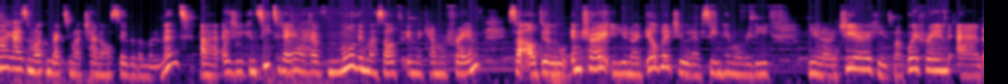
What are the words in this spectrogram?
Hi guys and welcome back to my channel Savour the Moment. Uh, as you can see today I have more than myself in the camera frame so I'll do a little intro. You know Gilbert, you would have seen him already. You know Gio, he's my boyfriend and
